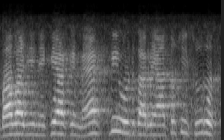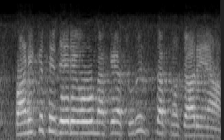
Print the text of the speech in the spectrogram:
ਬਾਬਾ ਜੀ ਨੇ ਕਿਹਾ ਕਿ ਮੈਂ ਕੀ ਉਲਟ ਕਰ ਰਿਹਾ? ਤੁਸੀਂ ਸੂਰਜ ਪਾਣੀ ਕਿੱਥੇ ਦੇ ਰਹੇ ਹੋ? ਮੈਂ ਕਿਹਾ, ਸੂਰਜ ਤੱਕ ਪਹੁੰਚਾ ਰਹੇ। ਹਾਂ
